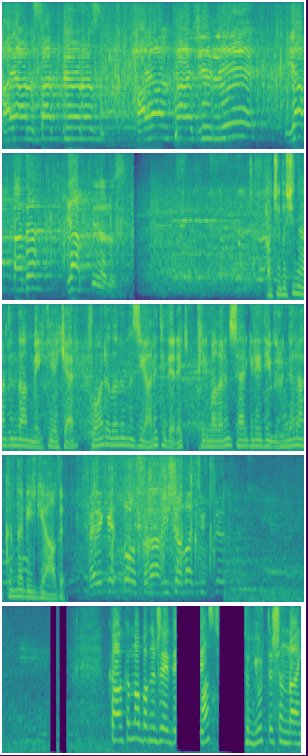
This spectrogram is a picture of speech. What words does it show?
hayal satmıyoruz, hayal tacirliği yapmadık, yapmıyoruz. Açılışın ardından Mehdi Eker, fuar alanını ziyaret ederek firmaların sergilediği ürünler hakkında bilgi aldı. Bereketli olsun. İnşallah çiftçiler Kalkınma Bakanı Cevdet Yılmaz, tüm yurt dışından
